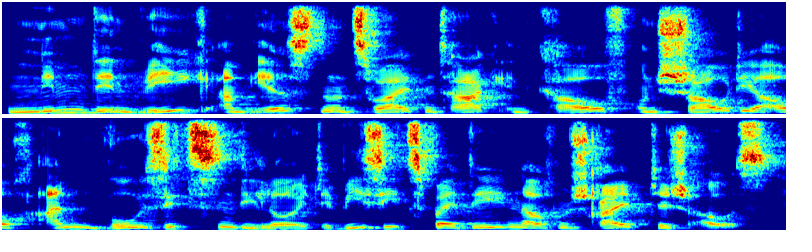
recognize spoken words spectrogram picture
nimm den Weg am ersten und zweiten Tag in Kauf und schau dir auch an, wo sitzen die Leute, wie sieht's bei denen auf dem Schreibtisch aus.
